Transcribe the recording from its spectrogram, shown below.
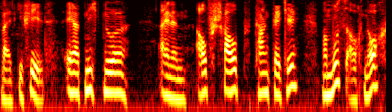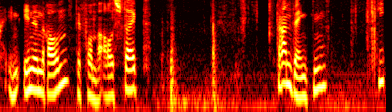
Weit gefehlt. Er hat nicht nur einen Aufschraubtankdeckel, man muss auch noch im Innenraum, bevor man aussteigt, dran denken, die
